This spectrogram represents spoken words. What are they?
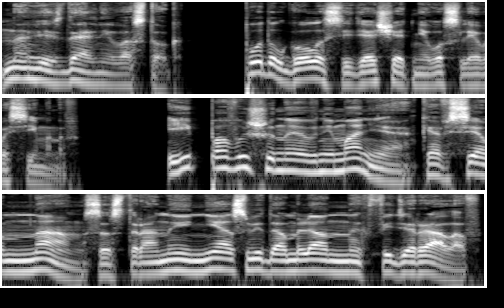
На весь Дальний Восток. Подал голос сидящий от него слева Симонов. И повышенное внимание ко всем нам со стороны неосведомленных федералов,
